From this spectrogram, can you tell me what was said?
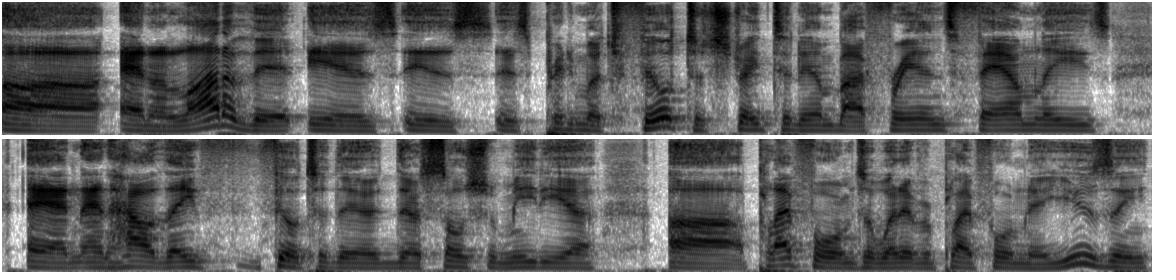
Uh, and a lot of it is is is pretty much filtered straight to them by friends, families, and and how they filter their their social media uh, platforms or whatever platform they're using.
